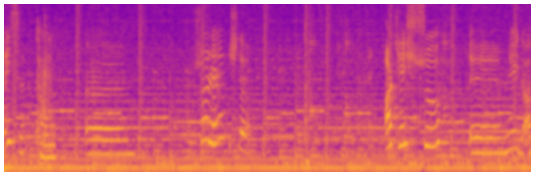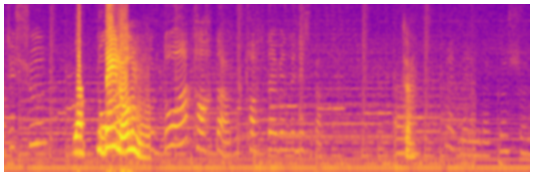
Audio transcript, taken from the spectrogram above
Neyse. Tamam. Ee, şöyle işte ateş, su. Ee, neydi? Ateş, su. Ya bu değil oğlum o. Dur, doğa, tahta. Bu tahtaya benzer neyse tamam. Ee, Tamam. Bekleyin bir dakika. Şöyle,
